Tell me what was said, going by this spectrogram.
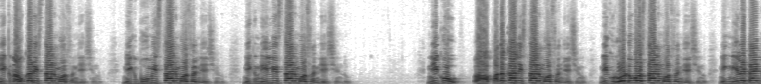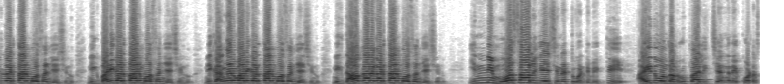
నీకు నౌకరిస్తాను మోసం చేసిండు. నీకు భూమి ఇస్తాను అని మోసం చేసిండు. నీకు నీళ్ళు ఇస్తాను మోసం చేసిండు. నీకు పథకాలు ఇస్తా అని మోసం చేసిండు. నీకు రోడ్డు పోస్తా అని మోసం చేసిండు. నీకు నీళ్ళ ట్యాంక్ కడతా అని మోసం చేసిండు. నీకు బడి కడతా అని మోసం చేసిండు. నీకు అంగన్వాడి కడతా అని మోసం చేసిండు. నీకు దవాఖాన కడతా అని మోసం చేసిండు. ఇన్ని మోసాలు చేసినటువంటి వ్యక్తి ఐదు వందల రూపాయలు ఇచ్చేయంగానే కోటర్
